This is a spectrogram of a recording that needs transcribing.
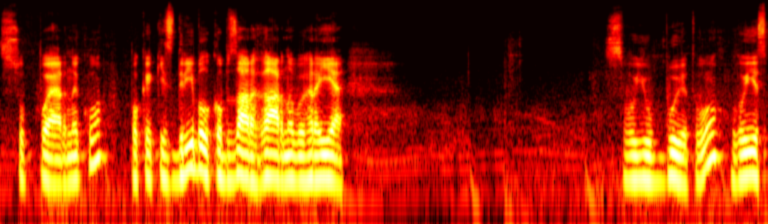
супернику. Поки якийсь дрібл, Кобзар гарно виграє свою битву. Луїс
